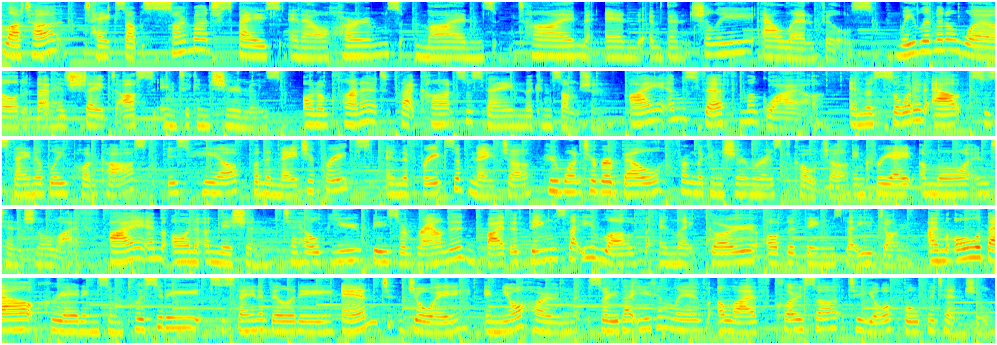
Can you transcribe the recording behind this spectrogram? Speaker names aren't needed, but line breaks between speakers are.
Clutter takes up so much space in our homes, minds, time, and eventually our landfills. We live in a world that has shaped us into consumers on a planet that can't sustain the consumption. I am Steph Maguire and the Sorted Out Sustainably podcast is here for the nature freaks and the freaks of nature who want to rebel from the consumerist culture and create a more intentional life. I am on a mission to help you be surrounded by the things that you love and let go of the things that you don't. I'm all about creating simplicity, sustainability, and joy in your home so that you can live a life closer to your full potential.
